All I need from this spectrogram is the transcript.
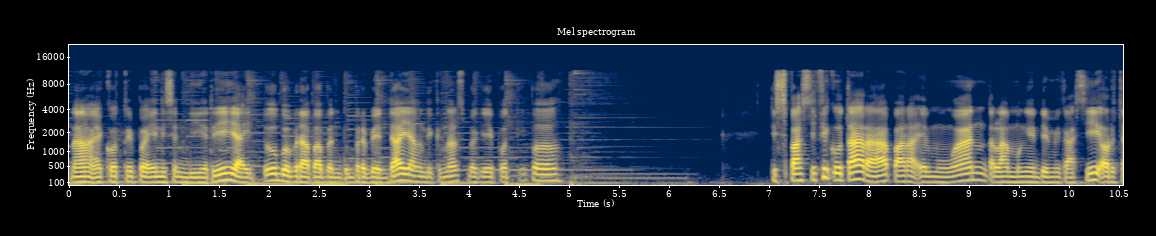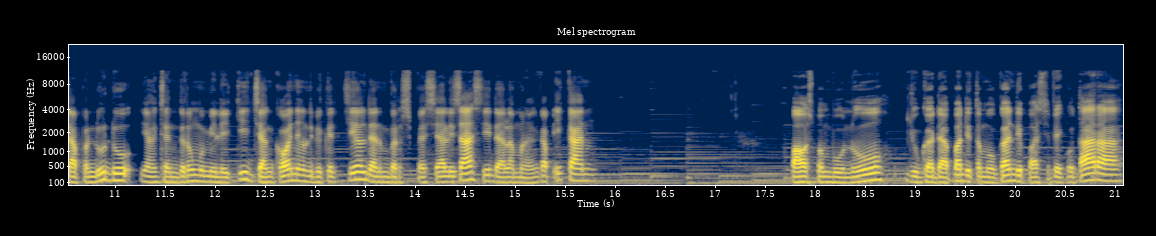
Nah, ekotipe ini sendiri yaitu beberapa bentuk berbeda yang dikenal sebagai ekotipe. Di Pasifik Utara, para ilmuwan telah mengidentifikasi orca penduduk yang cenderung memiliki jangkauan yang lebih kecil dan berspesialisasi dalam menangkap ikan. Paus pembunuh juga dapat ditemukan di Pasifik Utara,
